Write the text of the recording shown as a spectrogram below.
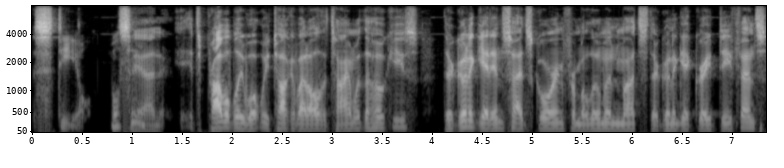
steal. We'll see. And it's probably what we talk about all the time with the Hokies. They're going to get inside scoring from Aluma and Mutts. They're going to get great defense.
